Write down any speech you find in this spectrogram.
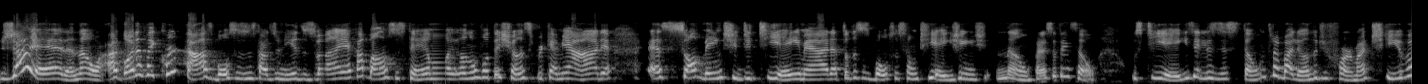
Já era, não. Agora vai cortar as bolsas nos Estados Unidos, vai acabar o sistema. Eu não vou ter chance porque a minha área é somente de TA, minha área, todas as bolsas são TA. Gente, não, presta atenção. Os TAs, eles estão trabalhando de forma ativa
